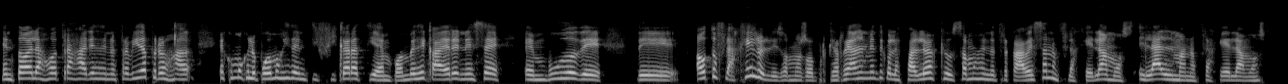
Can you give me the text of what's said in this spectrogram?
en todas las otras áreas de nuestra vida, pero es como que lo podemos identificar a tiempo, en vez de caer en ese embudo de, de autoflagelo, le llamo yo, porque realmente con las palabras que usamos en nuestra cabeza nos flagelamos, el alma nos flagelamos.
